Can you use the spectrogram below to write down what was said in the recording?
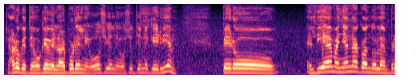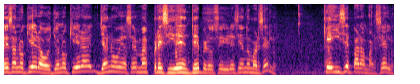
Claro que tengo que velar por el negocio y el negocio tiene que ir bien, pero el día de mañana cuando la empresa no quiera o yo no quiera, ya no voy a ser más presidente, pero seguiré siendo Marcelo. ¿Qué hice para Marcelo?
